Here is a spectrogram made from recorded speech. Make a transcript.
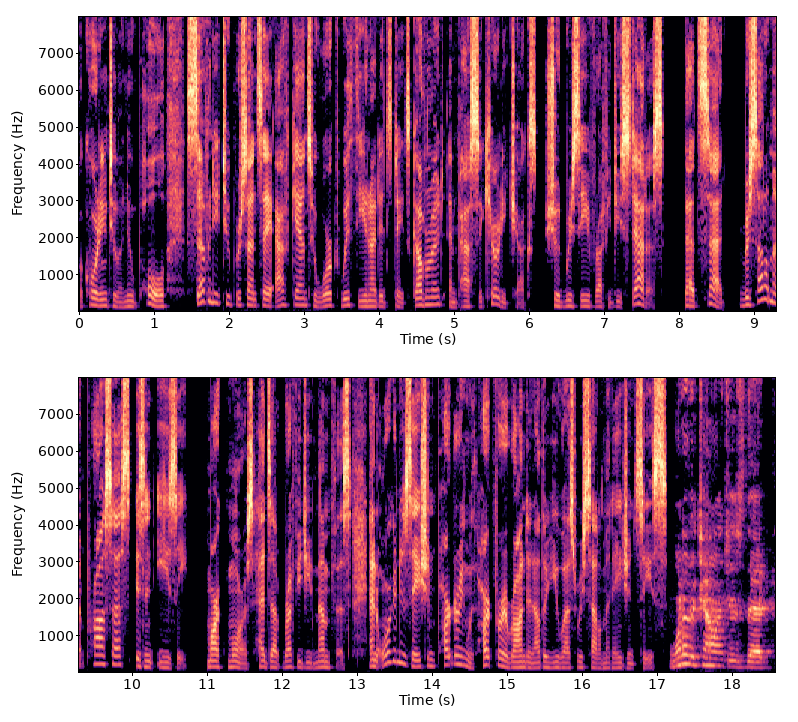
According to a new poll, 72% say Afghans who worked with the United States government and passed security checks should receive refugee status. That said, the resettlement process isn't easy. Mark Morris heads up Refugee Memphis, an organization partnering with Heart for Iran and other U.S. resettlement agencies. One of the challenges that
